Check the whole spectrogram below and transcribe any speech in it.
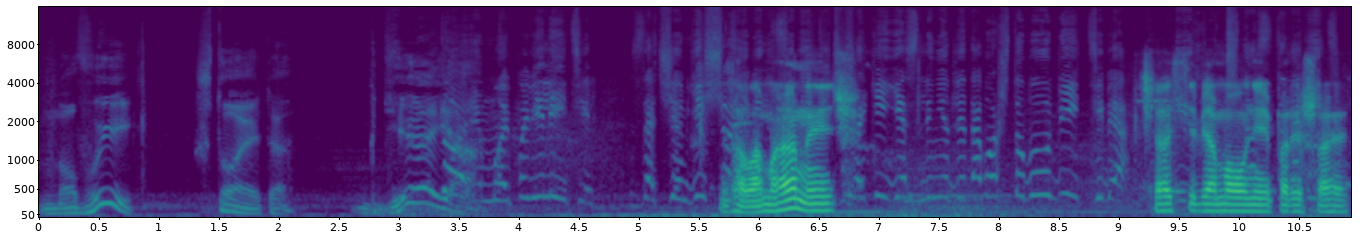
Но вы? Что это? Где я? мой повелитель! Зачем еще Заломаныч. если не для того, чтобы убить тебя? Сейчас тебя молнией порешает.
